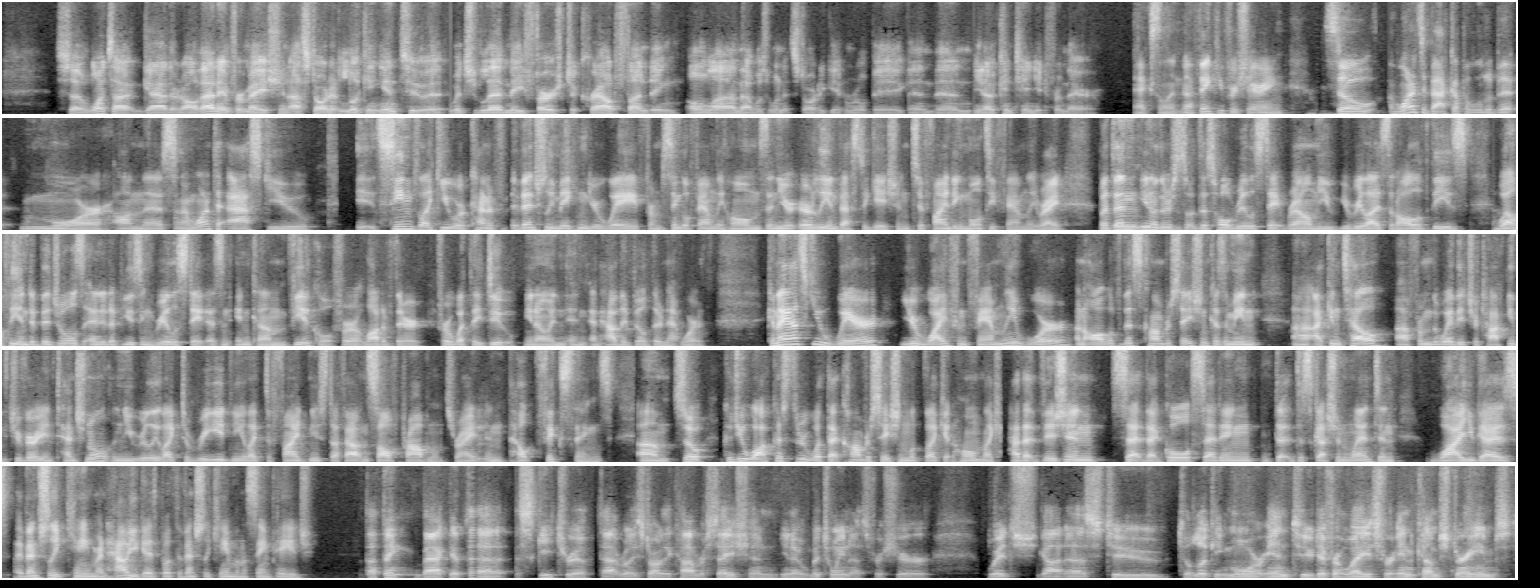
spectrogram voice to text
So once I gathered all that information, I started looking into it, which led me first to crowdfunding online. That was when it started getting real big and then, you know, continued from there. Excellent. Now, thank you for sharing. So, I wanted to back up a little bit more on this, and I wanted to ask you it seems like you were kind of eventually making your way from single family homes and your early investigation to finding multifamily, right? But then, you know, there's this whole real estate realm. You you realize that all of these wealthy individuals ended up using real estate as an income vehicle for a lot of their for what they do, you know, and and, and how they build their net worth. Can I ask you where your wife and family were on all of this conversation? Because I mean, uh, I can tell uh, from the way that you're talking that you're very intentional and you really like to read and you like to find new stuff out and solve problems, right? Mm-hmm. And help fix things. Um, so, could you walk us through what that conversation looked like at home, like how that vision set, that goal setting d- discussion went, and why you guys eventually came and how you guys both eventually came on the same page? I think back at that ski trip, that really started the conversation, you know, between us for sure which got us to to looking more into different ways for income streams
